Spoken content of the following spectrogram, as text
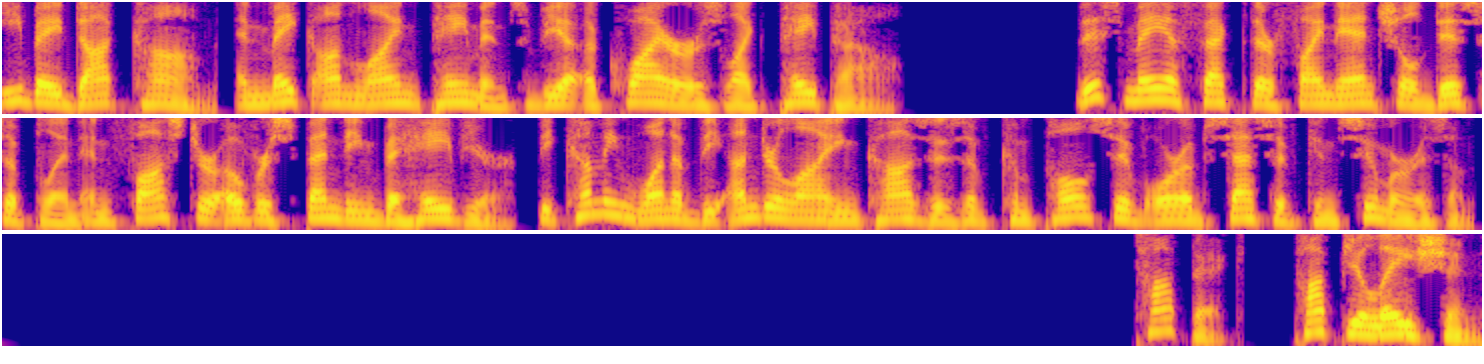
eBay.com, and make online payments via acquirers like PayPal. This may affect their financial discipline and foster overspending behavior, becoming one of the underlying causes of compulsive or obsessive consumerism. Population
